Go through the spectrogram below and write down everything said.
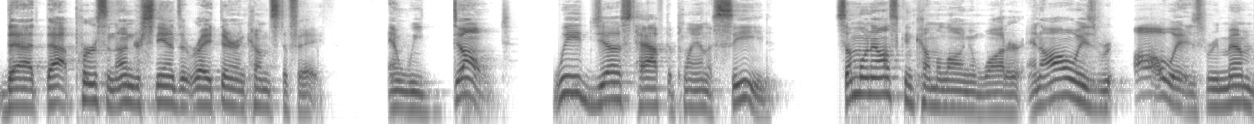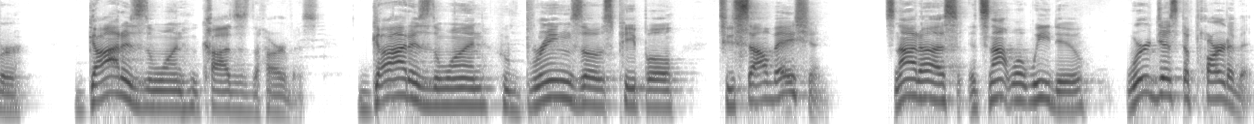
that that person understands it right there and comes to faith. And we don't. We just have to plant a seed. Someone else can come along and water and always always remember God is the one who causes the harvest. God is the one who brings those people to salvation. It's not us, it's not what we do. We're just a part of it.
